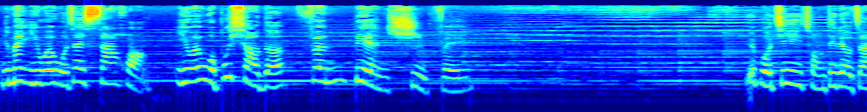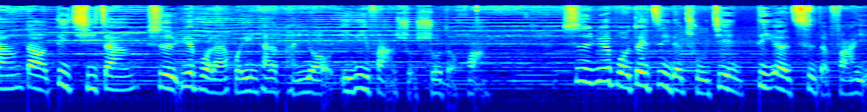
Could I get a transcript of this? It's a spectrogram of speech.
你们以为我在撒谎，以为我不晓得分辨是非。约伯记从第六章到第七章，是约伯来回应他的朋友以利法所说的话，是约伯对自己的处境第二次的发言。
